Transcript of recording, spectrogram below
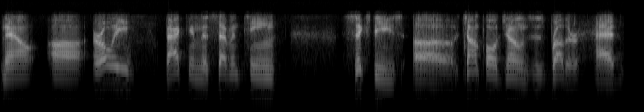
Now, uh, early back in the 1760s, uh, John Paul Jones's brother, had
